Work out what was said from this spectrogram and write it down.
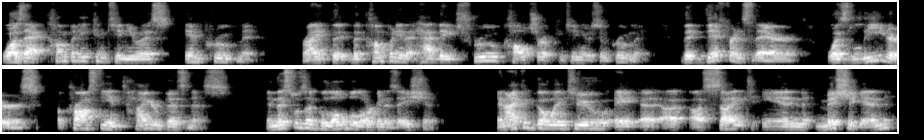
was that company continuous improvement, right? The, the company that had a true culture of continuous improvement. The difference there was leaders across the entire business. And this was a global organization. And I could go into a, a, a, site in Michigan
